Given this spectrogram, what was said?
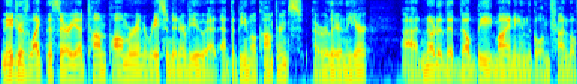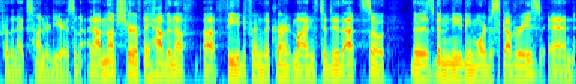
majors like this area. Tom Palmer, in a recent interview at, at the BMO conference earlier in the year, uh, noted that they'll be mining in the Golden Triangle for the next hundred years, and, and, I'm not sure if they have enough uh, feed from the current mines to do that. So there's going to need to be more discoveries, and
